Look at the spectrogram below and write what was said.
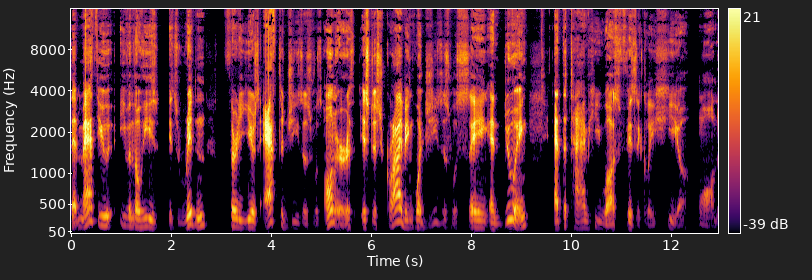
that Matthew, even though he's it's written 30 years after Jesus was on earth, is describing what Jesus was saying and doing at the time he was physically here on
